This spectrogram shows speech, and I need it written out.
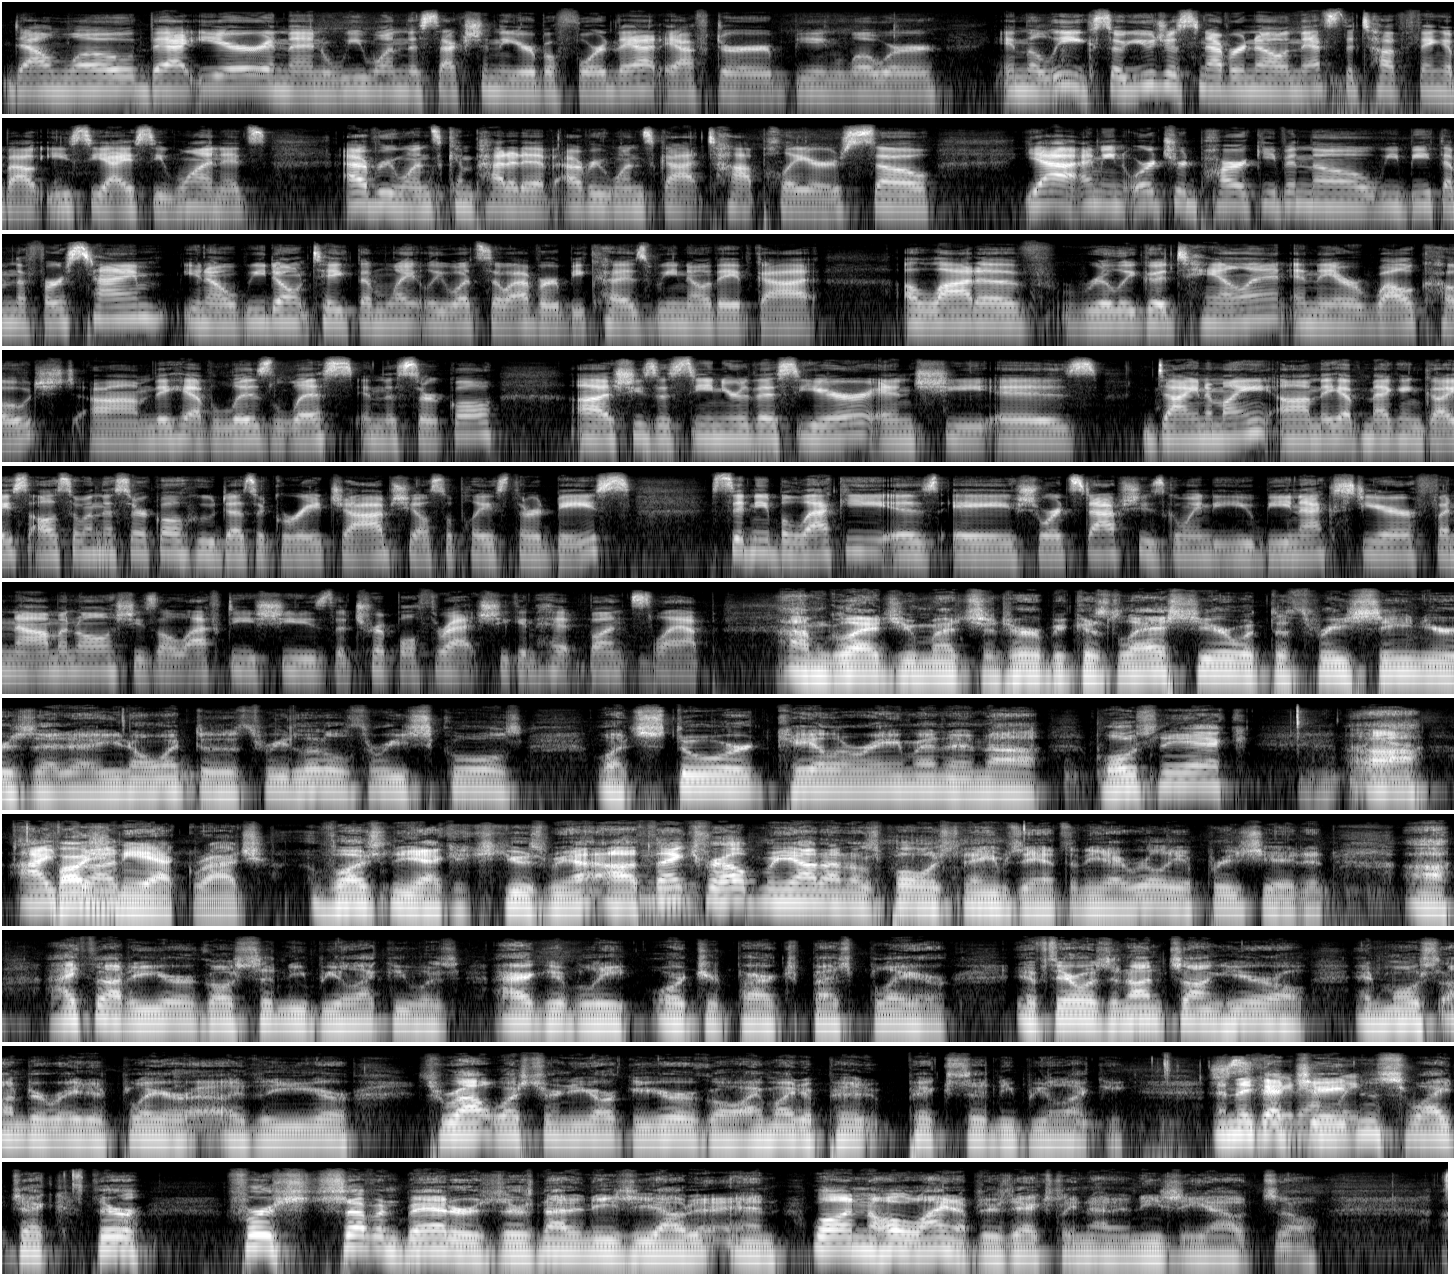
down low that year, and then we won the section the year before that after being lower in the league. So you just never know, and that's the tough thing about ECIC one. It's everyone's competitive, everyone's got top players. So yeah, I mean Orchard Park, even though we beat them the first time, you know, we don't take them lightly whatsoever because we know they've got a lot of really good talent and they are well coached. Um, they have Liz Liss in the circle. Uh, she's a senior this year and she is dynamite. Um, they have Megan Geis also in the circle who does a great job. She also plays third base. Sydney Balecki is a shortstop. She's going to UB next year. Phenomenal. She's a lefty. She's the triple threat. She can hit, bunt, slap. I'm glad you mentioned her because last year with the three seniors that uh, you know went to the three little three schools, what Stewart, Kayla Raymond, and uh, Wozniak. Uh, I thought Wozniak, Raj. Wozniak, excuse me. Uh, thanks for helping me out on those Polish names, Anthony. I really appreciate it. Uh, I thought a year ago Sidney Bielecki was arguably Orchard Park's best player. If there was an unsung hero and most underrated player of the year throughout Western New York a year ago, I might have pi- picked Sidney Bielecki. And they got great athlete. Jaden Switek. Their first seven batters, there's not an easy out, and well, in the whole lineup, there's actually not an easy out. So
